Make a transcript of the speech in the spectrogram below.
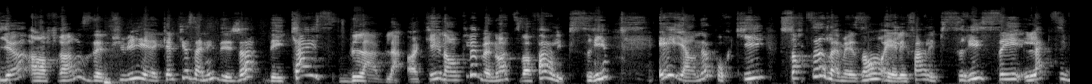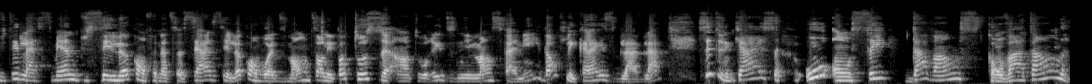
il y a en France, depuis euh, quelques années déjà, des caisses blabla. OK? Donc là, Benoît, tu vas faire l'épicerie. Et il y en a pour qui sortir de la maison et aller faire l'épicerie, c'est l'activité de la semaine. Puis c'est là qu'on fait notre social, c'est là qu'on voit du monde. on n'est pas tous entourés d'une immense famille. Donc les caisses blabla, c'est une caisse où on sait d'avance qu'on va attendre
